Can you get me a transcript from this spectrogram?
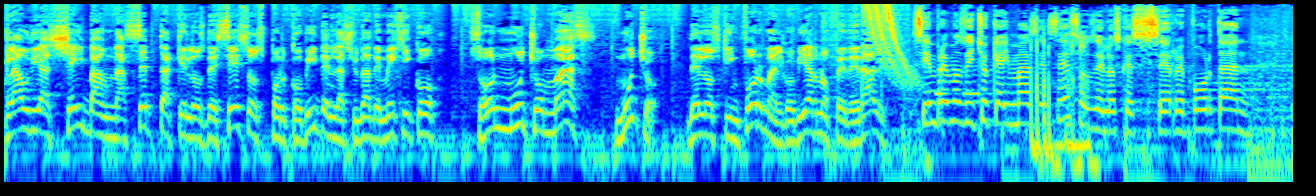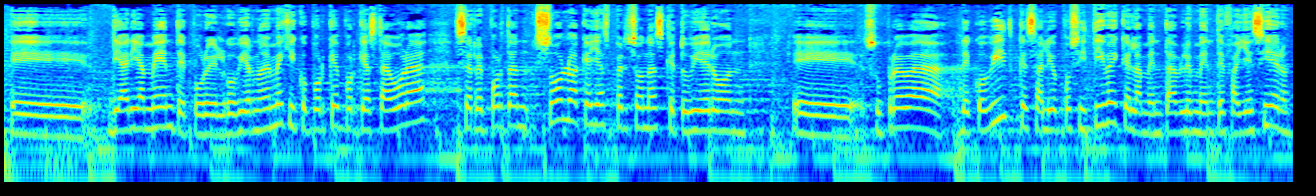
Claudia Sheinbaum acepta que los decesos por COVID en la Ciudad de México son mucho más, mucho de los que informa el gobierno federal. Siempre hemos dicho que hay más decesos de los que se reportan eh, diariamente por el gobierno de México. ¿Por qué? Porque hasta ahora se reportan solo aquellas personas que tuvieron eh, su prueba de COVID que salió positiva y que lamentablemente fallecieron.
